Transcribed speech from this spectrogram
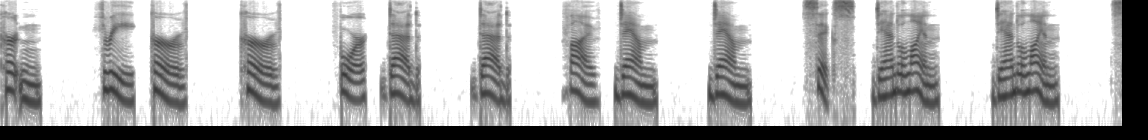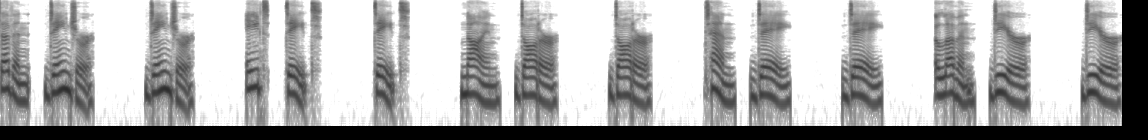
curtain, 3, curve, curve, 4, dead, dead, 5, dam, dam, 6, dandelion, dandelion, 7, danger, danger, 8, date, date, 9, daughter, daughter, 10, day, day, 11, deer, deer,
